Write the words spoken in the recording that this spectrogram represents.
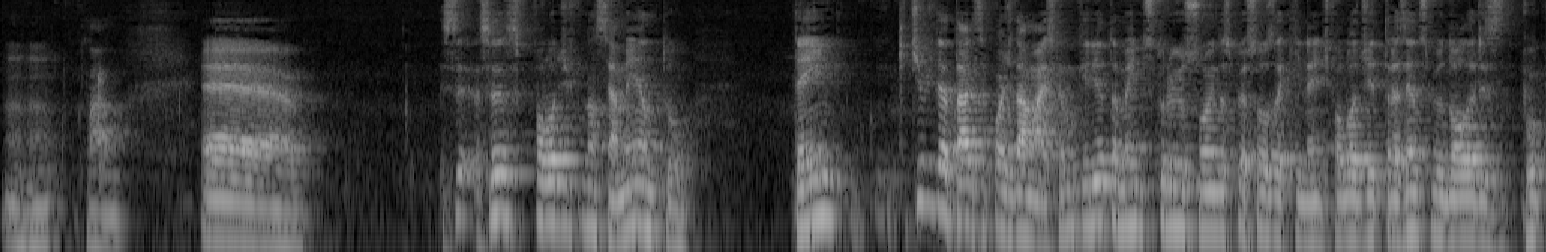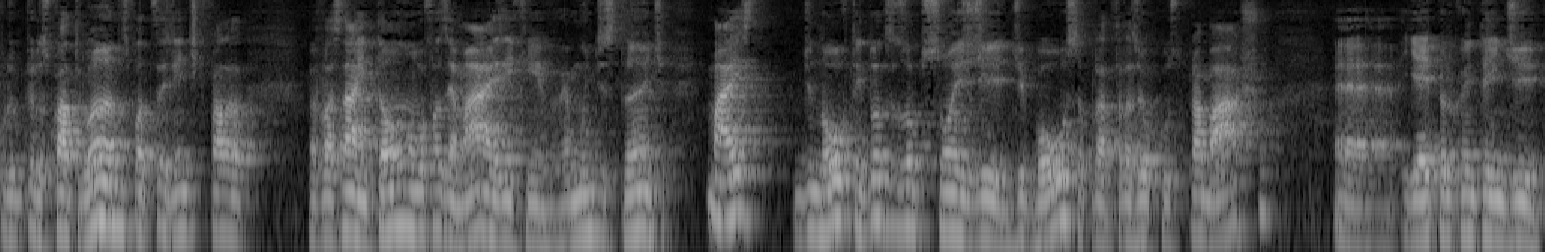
Uhum, claro. É, você falou de financiamento. Tem. Que tipo de detalhe você pode dar mais? Que eu não queria também destruir o sonho das pessoas aqui, né? A gente falou de 300 mil dólares por, por, pelos quatro anos. Pode ser gente que fala, vai falar assim, ah, então não vou fazer mais, enfim, é muito distante. Mas de novo, tem todas as opções de, de bolsa para trazer o custo para baixo. É, e aí, pelo que eu entendi,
